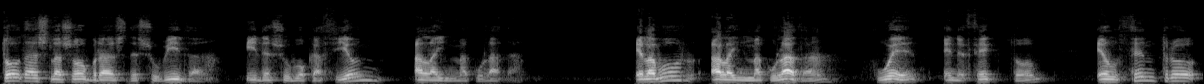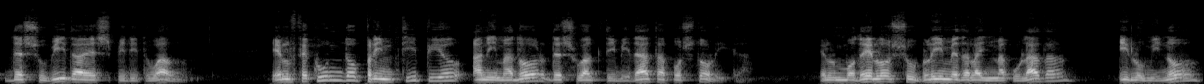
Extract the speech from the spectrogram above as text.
todas las obras de su vida y de su vocación a la Inmaculada. El amor a la Inmaculada fue, en efecto, el centro de su vida espiritual, el fecundo principio animador de su actividad apostólica. El modelo sublime de la Inmaculada iluminó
